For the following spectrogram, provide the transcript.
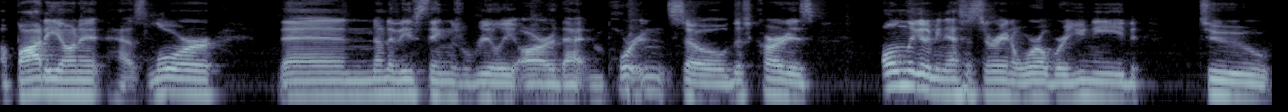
a body on it, has lore, then none of these things really are that important. So this card is only going to be necessary in a world where you need to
